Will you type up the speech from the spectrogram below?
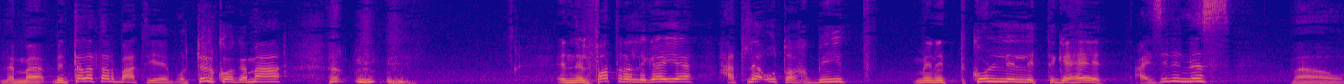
لما من 3 4 أيام قلت لكم يا جماعة إن الفترة اللي جاية هتلاقوا تخبيط من كل الاتجاهات. عايزين الناس ما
